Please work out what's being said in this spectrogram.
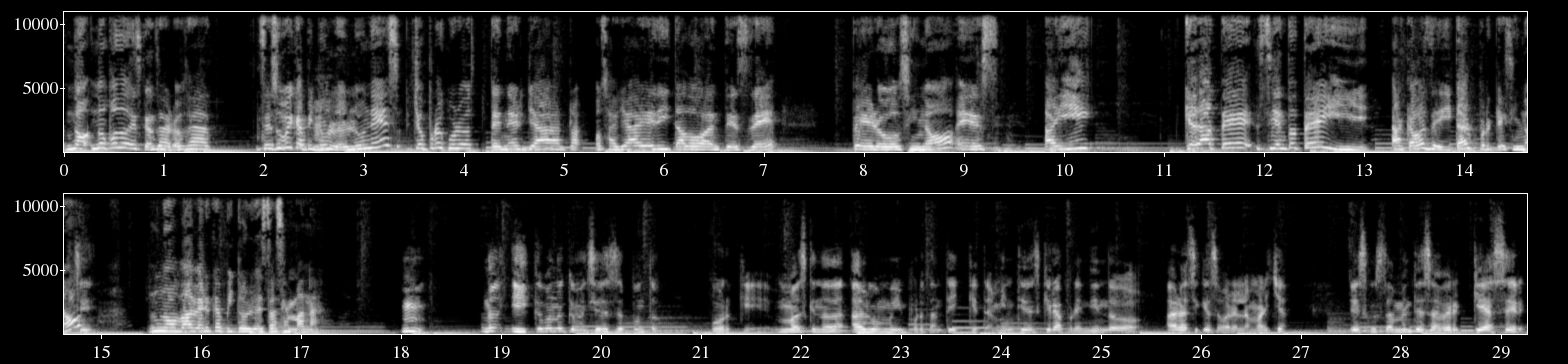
no, no puedo descansar, o sea, se sube capítulo el lunes, yo procuro tener ya, o sea, ya editado antes de, pero si no, es ahí, quédate, siéntate y acabas de editar, porque si no, no va a haber capítulo esta semana. Mm. No, y qué bueno que mencionas ese punto, porque más que nada algo muy importante y que también tienes que ir aprendiendo ahora sí que sobre la marcha es justamente saber qué hacer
